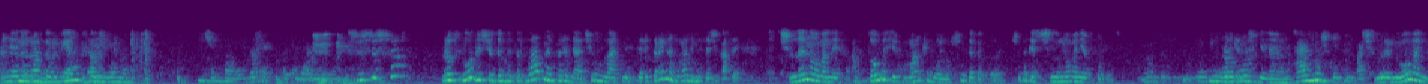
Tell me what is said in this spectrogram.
Генератор я робила. Що, що, що? Про згоду щодо безоплатної передачі у власність територіальної громади міста Черкаси членованих автобусів марки Volvo. Що це таке? Що таке членовані автобуси? Гармошки, Гармошки, типа. Членовані?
